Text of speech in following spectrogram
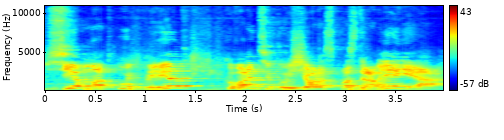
Всем маткульт привет! Квантику еще раз поздравления!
